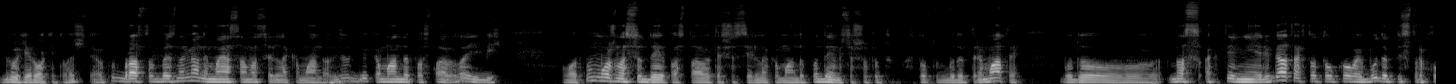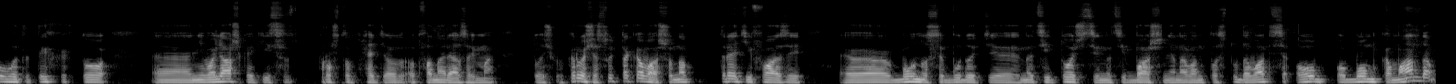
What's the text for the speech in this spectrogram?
Другий Рокет, бачите. Тут братство без знамен і моя сама сильна команда. Дві команди поставив, заєбісь. От. Ну, можна сюди поставити ще сильну команду. Подивимося, що тут, хто тут буде тримати. Буду... У нас активні ребята, хто толковий, буде підстраховувати тих, хто е, ніваляшка якийсь просто блядь, от, фонаря займе точку. Коротше, суть такова, що на третій фазі бонуси будуть е, на цій точці, на цій башні на ванпосту даватися об, обом командам,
